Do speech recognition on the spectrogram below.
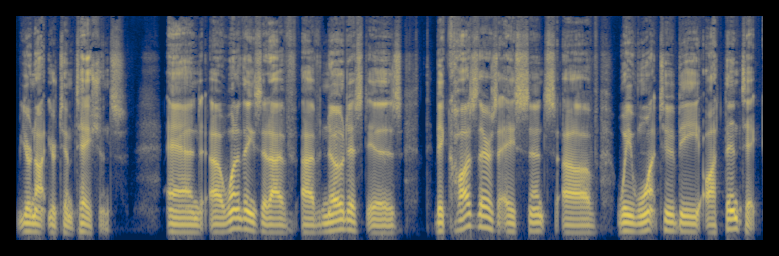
"You're Not Your Temptations," And uh, one of the things that I've I've noticed is because there's a sense of we want to be authentic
